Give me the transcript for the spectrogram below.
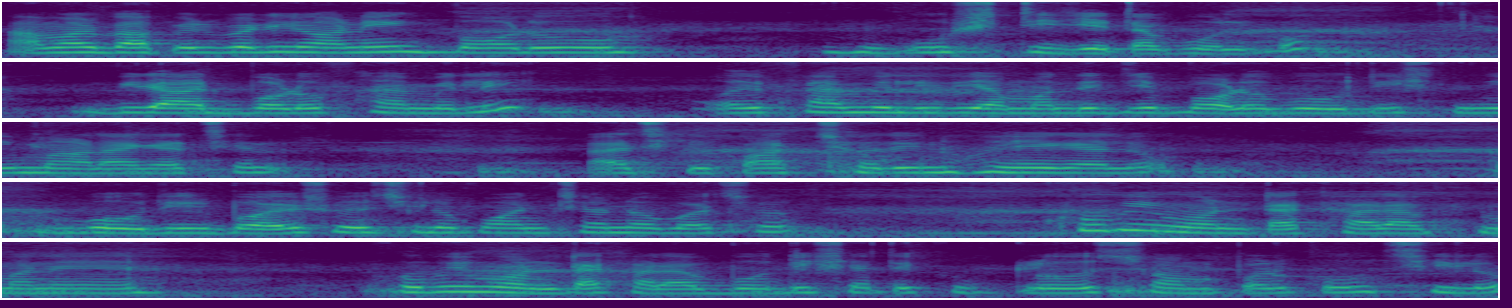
আমার বাপের বাড়ির অনেক বড় গোষ্ঠী যেটা বলব, বিরাট বড় ফ্যামিলি ওই ফ্যামিলিরই আমাদের যে বড় বৌদি, তিনি মারা গেছেন। আজকে পাঁচ, ছ দিন হয়ে গেল। বৌদির বয়স হয়েছিল পঞ্চান্ন বছর। খুবই মনটা খারাপ মানে খুবই মনটা খারাপ। বৌদির সাথে খুব ক্লোজ সম্পর্কও ছিল।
